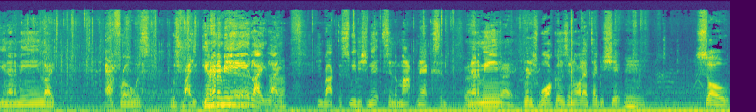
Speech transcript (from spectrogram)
You know what I mean? Like Afro was was right. You know what I mean? Yeah. Like like Uh-huh. He rocked the Swedish knits and the mock necks and you know what I mean? Right. British walkers and all that type of shit. Mm. So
